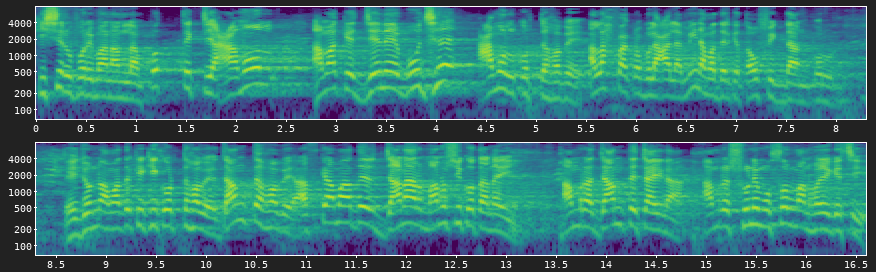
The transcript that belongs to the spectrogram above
কিসের উপর ইমান আনলাম? প্রত্যেকটি আমল আমাকে জেনে বুঝে আমল করতে হবে। আল্লাহ পাক রবুল আলমিন আমাদেরকে তৌফিক দান করুন। এই জন্য আমাদেরকে কি করতে হবে? জানতে হবে। আজকে আমাদের জানার মানসিকতা নেই। আমরা জানতে চাই না। আমরা শুনে মুসলমান হয়ে গেছি।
